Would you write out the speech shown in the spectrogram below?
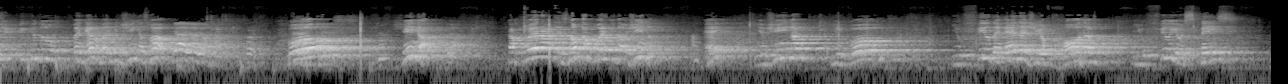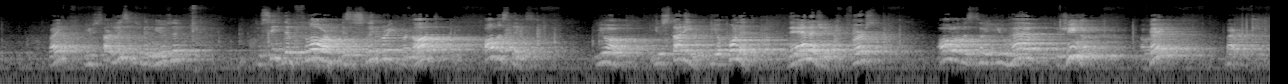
you, you could do Bengala, but even ginga as well. Yeah, yeah, yeah. Sorry. Go ginga. Capoeira is no capoeira without ginga. Okay? You ginga, you go, you feel the energy of the order, you feel your space, right? You start listening to the music, to see if the floor is slippery or not, all those things. You are you study the opponent, the energy first, all of us, so you have to ginga. okay? Back.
